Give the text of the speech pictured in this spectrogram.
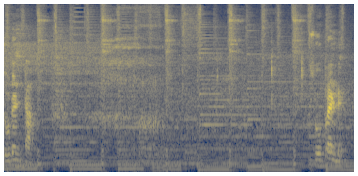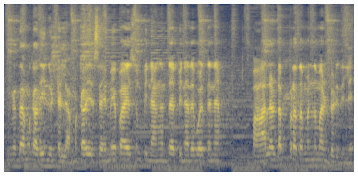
ചൂടുണ്ടാ സൂപ്പർ ഉണ്ട് ഇങ്ങനത്തെ നമുക്ക് അധികം കിട്ടില്ല. നമുക്ക് സേമിയ പായസം പിന്നെ അങ്ങനത്തെ പിന്നെ അതേപോലെ തന്നെ പാലട പ്രഥമൻ എന്ന് പറഞ്ഞിട്ടൊരിതില്ലേ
